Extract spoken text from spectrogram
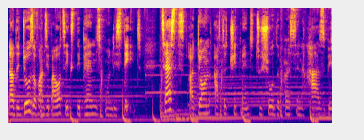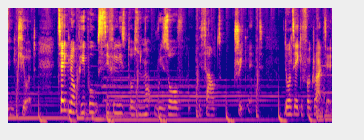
Now, the dose of antibiotics depends on the stage. Tests are done after treatment to show the person has been cured. Take note, people, syphilis does not resolve without treatment. Don't take it for granted.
